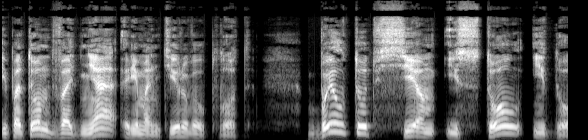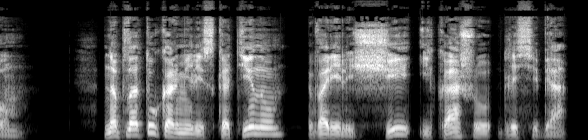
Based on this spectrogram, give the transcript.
и потом два дня ремонтировал плот. Был тут всем и стол, и дом. На плоту кормили скотину, варили щи и кашу для себя.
